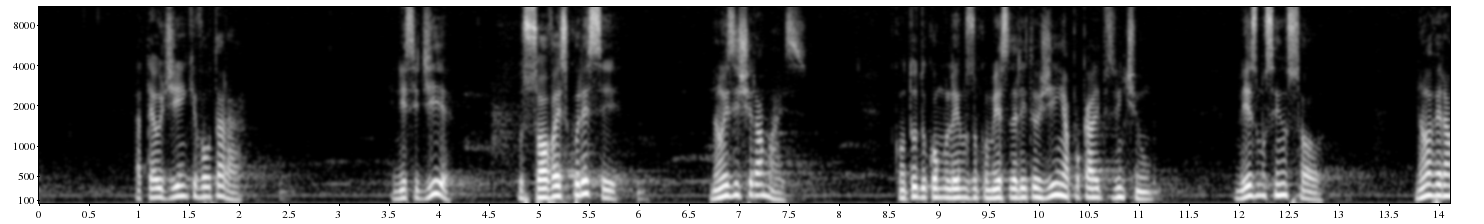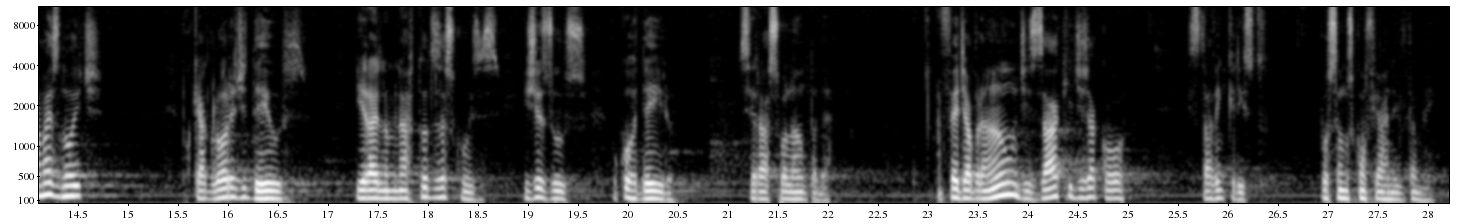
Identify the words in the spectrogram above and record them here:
até o dia em que voltará. E nesse dia, o sol vai escurecer, não existirá mais. Contudo, como lemos no começo da liturgia em Apocalipse 21, mesmo sem o sol, não haverá mais noite, porque a glória de Deus irá iluminar todas as coisas, e Jesus, o Cordeiro, será a sua lâmpada. A fé de Abraão, de Isaac e de Jacó estava em Cristo. Possamos confiar nele também.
